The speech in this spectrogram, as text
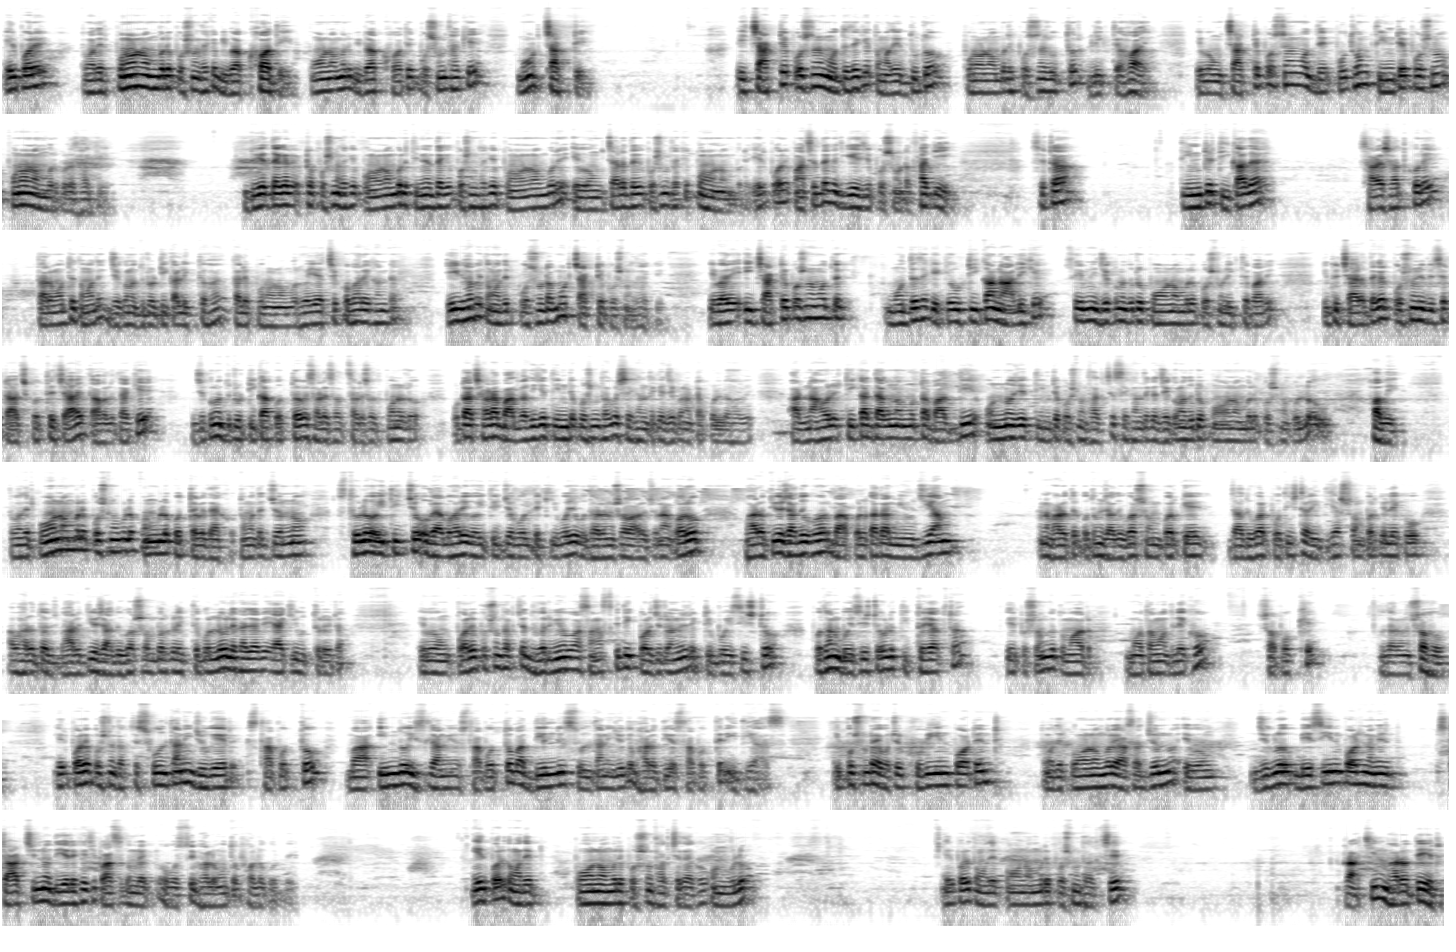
এরপরে তোমাদের পনেরো নম্বরে প্রশ্ন থাকে বিভাগ খতে পনেরো নম্বরে বিভাগ খতে প্রশ্ন থাকে মোট চারটে। এই চারটে প্রশ্নের মধ্যে থেকে তোমাদের দুটো পনেরো নম্বরের প্রশ্নের উত্তর লিখতে হয় এবং চারটে প্রশ্নের মধ্যে প্রথম তিনটে প্রশ্ন পনেরো নম্বর করে থাকে। দুইয়ের দাগের একটা প্রশ্ন থাকে পনেরো নম্বরে, তিনের দাগে প্রশ্ন থাকে পনেরো নম্বরে এবং চারের দাগে প্রশ্ন থাকে পনেরো নম্বরে। এরপরে পাঁচের দাগে গিয়ে যে প্রশ্নটা থাকে, সেটা তিনটে টিকা দেয়, সাড়ে সাত করে, তার মধ্যে তোমাদের যে কোনো দুটো টিকা লিখতে হয়, তাহলে পনেরো নম্বর হয়ে যাচ্ছে কভার এখানটায়। এইভাবে তোমাদের প্রশ্নটা মোট চারটে প্রশ্ন থাকে। এবারে এই চারটে প্রশ্নের মধ্যে মধ্যে থেকে কেউ টিকা না লিখে সে এমনি যে কোনো দুটো পনেরো নম্বরের প্রশ্ন লিখতে পারে। কিন্তু চারের দাগের প্রশ্ন যদি সে টাচ করতে চায়, তাহলে তাকে যে কোনো দুটো টিকা করতে হবে, সাড়ে সাত সাড়ে সাত, পনেরো। ওটা ছাড়া বাদ বাকি যে তিনটে প্রশ্ন থাকবে, সেখান থেকে যে কোনো একটা করলে হবে। আর না হলে টিকার দাগ নম্বরটা বাদ দিয়ে অন্য যে তিনটে প্রশ্ন থাকছে, সেখান থেকে যে কোনো দুটো পনেরো নম্বরের প্রশ্ন করলেও হবে। তোমাদের পনেরো নম্বরের প্রশ্নগুলো কোনগুলো করতে হবে? দেখো, তোমাদের জন্য স্থূল ঐতিহ্য ও ব্যবহারিক ঐতিহ্য বলতে কী বোঝো? উদাহরণ সহ আলোচনা করো। ভারতীয় জাদুঘর বা কলকাতা মিউজিয়াম মানে ভারতের প্রথম জাদুঘর সম্পর্কে, জাদুঘর প্রতিষ্ঠার ইতিহাস সম্পর্কে লেখো বা ভারত, ভারতীয় জাদুঘর সম্পর্কে লিখতে বললেও লেখা যাবে, একই উত্তর এটা। এবং পরের প্রশ্ন থাকছে, ধর্মীয় বা সাংস্কৃতিক পর্যটনের একটি বৈশিষ্ট্য। প্রধান বৈশিষ্ট্য হলো তীর্থযাত্রা। এর প্রসঙ্গে তোমার মতামত লেখো সপক্ষে। উদাহরণসহ এরপরে প্রশ্ন থাকছে, সুলতানি যুগের স্থাপত্য বা ইন্দো ইসলামীয় স্থাপত্য বা দিল্লির সুলতানি যুগে ভারতীয় স্থাপত্যের ইতিহাস? এই প্রশ্নটা এবছর খুবই ইম্পর্টেন্ট তোমাদের পনেরো নম্বরে আসার জন্য এবং যেগুলো বেশি ইম্পর্টেন্ট আমি স্টার চিহ্ন দিয়ে রেখেছি, পাশে তোমরা একটু অবশ্যই ভালো মতো ফলো করবে। এরপরে তোমাদের পনেরো নম্বরে প্রশ্ন থাকছে, দেখো কোনগুলো। এরপরে তোমাদের পনেরো নম্বরে প্রশ্ন থাকছে, প্রাচীন ভারতের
